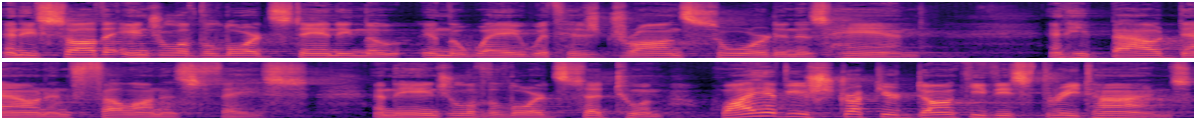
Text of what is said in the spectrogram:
and he saw the angel of the Lord standing in the way with his drawn sword in his hand. And he bowed down and fell on his face. And the angel of the Lord said to him, Why have you struck your donkey these three times?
